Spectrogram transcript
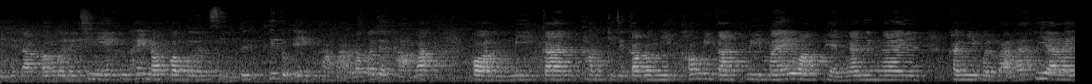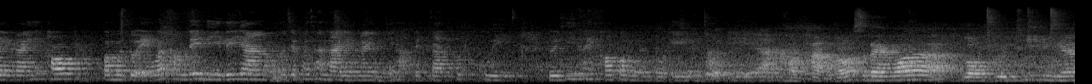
กิจกรรมประเมินในที่นี้คือให้น้องประเมินสิ่งที่ที่ตัวเองทำค่ะเราก็จะถามว่าก่อนมีการทำกิจกรรมเรามีเขามีการคุยไหมวางแผนงานยังไงใครมีบทบาทหน้าที่อะไรยังไงให้เขาประเมินตัวเองว่าทำได้ดีหรือยังก็จะพัฒนายังไงอย่างนี้ค่ะเป็นการพูดคุย โดยที่ให้เขาประเมินตัวเองเป็นโจทย์ AI ขอถามเนาะแสดงว่าลงพื้นที่เนี้ย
